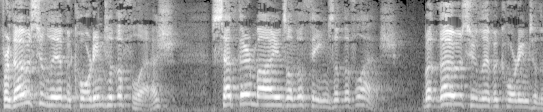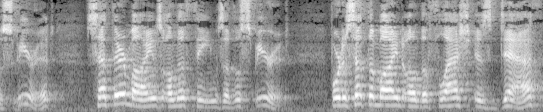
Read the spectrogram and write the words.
For those who live according to the flesh set their minds on the things of the flesh. But those who live according to the spirit set their minds on the things of the Spirit. For to set the mind on the flesh is death,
